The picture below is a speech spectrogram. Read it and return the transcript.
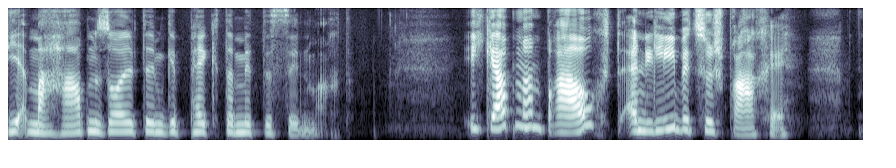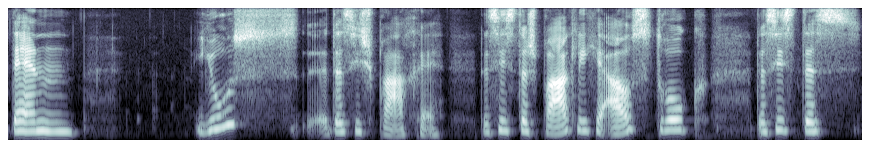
die man haben sollte im Gepäck, damit es Sinn macht? Ich glaube, man braucht eine Liebe zur Sprache. Denn Jus, das ist Sprache. Das ist der sprachliche Ausdruck. Das ist das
